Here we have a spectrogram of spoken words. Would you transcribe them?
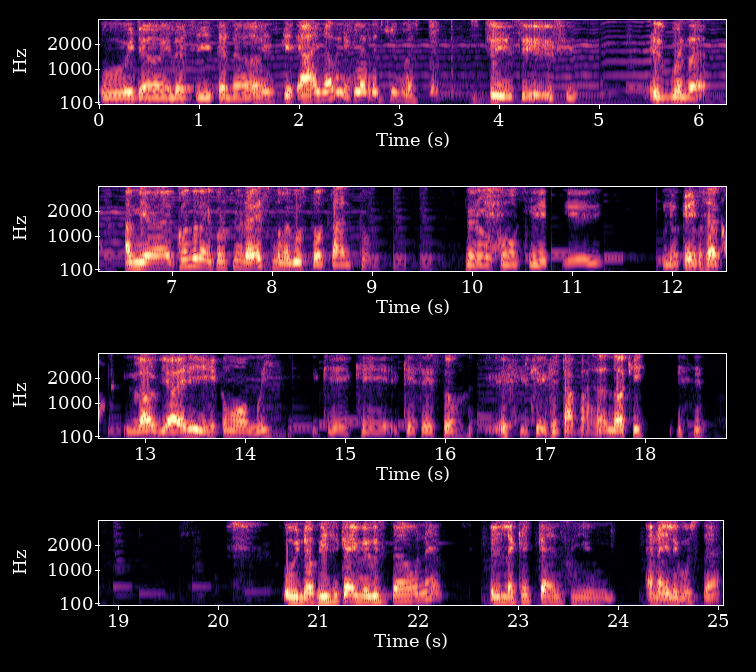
Uy, no, el osito, no, es que... Ah, esa película re chingua. sí, sí, sí. Es buena. A mí ah, cuando la vi por primera vez no me gustó tanto. Pero como que, eh, Uno crece. o sea, la volví a ver y dije como, uy, ¿qué, qué, qué es esto? ¿Qué, qué está pasando aquí? Uy, no, física, a mí me gusta una, pero es la que casi a nadie le gusta.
